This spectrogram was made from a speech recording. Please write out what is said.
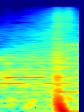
Bye.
